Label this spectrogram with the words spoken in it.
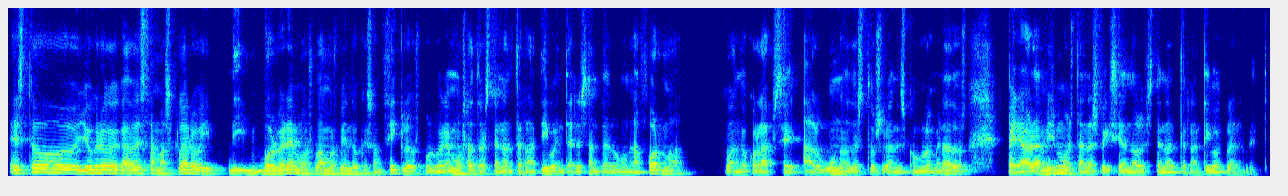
esto yo creo que cada vez está más claro y, volveremos, vamos viendo que son ciclos, volveremos a otra escena alternativa interesante de alguna forma, cuando colapse alguno de estos grandes conglomerados, pero ahora mismo están asfixiando la escena alternativa claramente.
